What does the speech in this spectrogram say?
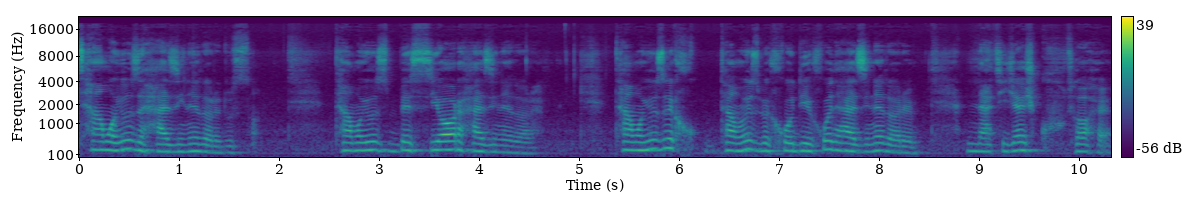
تمایز هزینه داره دوستان. تمایز بسیار هزینه داره. تمایز تمایز به خودی خود هزینه داره. نتیجهش کوتاهه.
